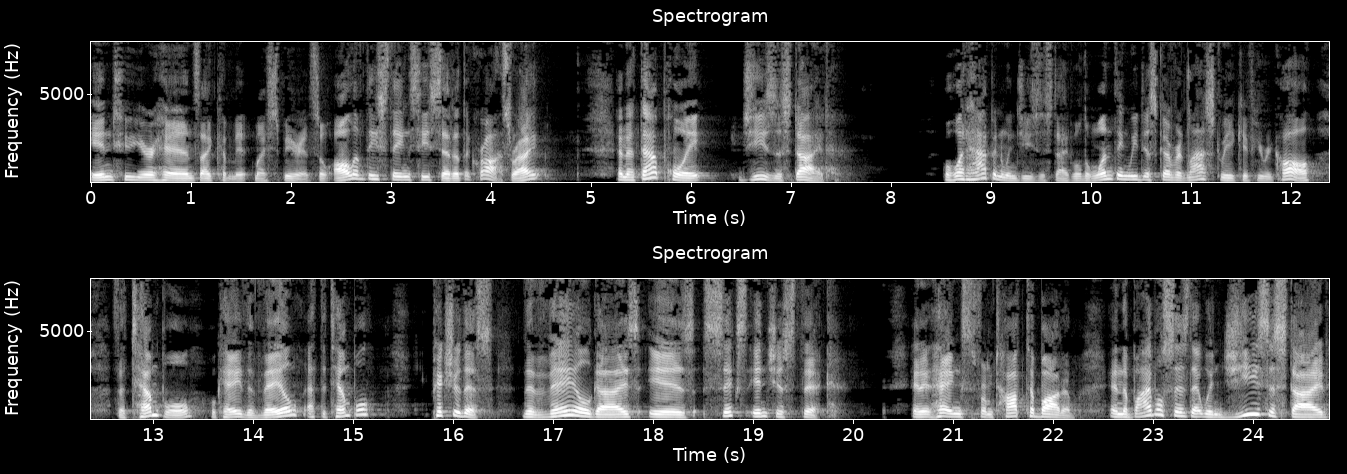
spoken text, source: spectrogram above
Into your hands I commit my spirit. So all of these things he said at the cross, right? And at that point, Jesus died. Well, what happened when Jesus died? Well, the one thing we discovered last week, if you recall, the temple, okay, the veil at the temple. Picture this. The veil, guys, is six inches thick and it hangs from top to bottom. And the Bible says that when Jesus died,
